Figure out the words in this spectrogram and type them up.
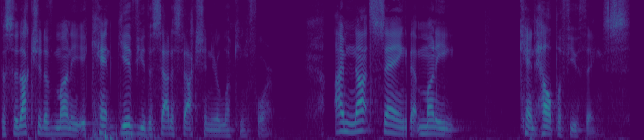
the seduction of money, it can't give you the satisfaction you're looking for. I'm not saying that money can't help a few things,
